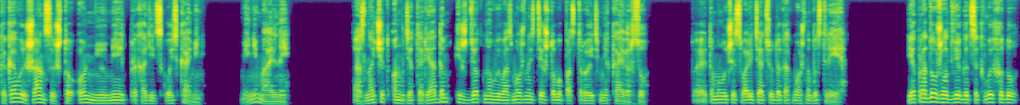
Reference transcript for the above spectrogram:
Каковы шансы, что он не умеет проходить сквозь камень? Минимальный. А значит, он где-то рядом и ждет новой возможности, чтобы построить мне каверзу. Поэтому лучше свалить отсюда как можно быстрее. Я продолжил двигаться к выходу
